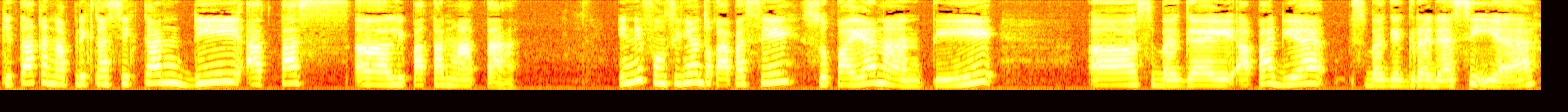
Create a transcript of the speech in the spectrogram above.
kita akan aplikasikan di atas uh, lipatan mata. Ini fungsinya untuk apa sih? Supaya nanti uh, sebagai apa dia sebagai gradasi ya.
